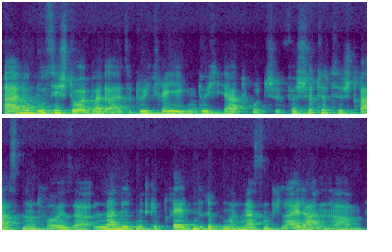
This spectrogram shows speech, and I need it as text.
Arno Bussi stolpert also durch Regen, durch Erdrutsche, verschüttete Straßen und Häuser, landet mit geprellten Rippen und nassen Kleidern ähm,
